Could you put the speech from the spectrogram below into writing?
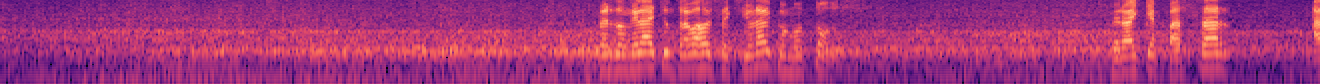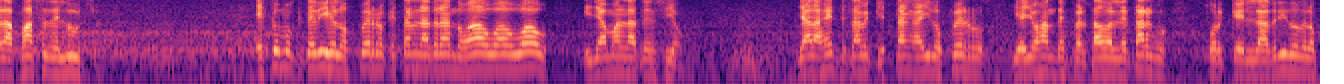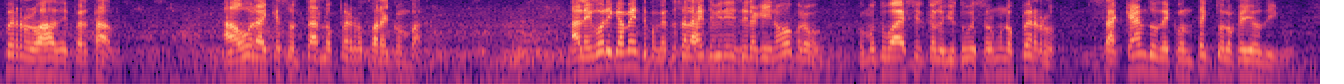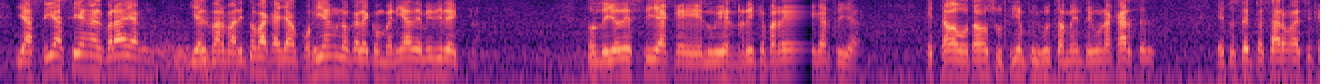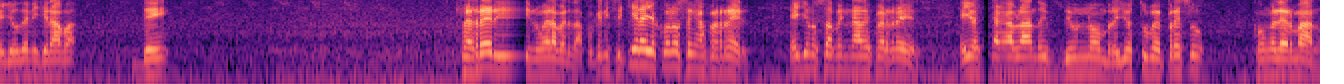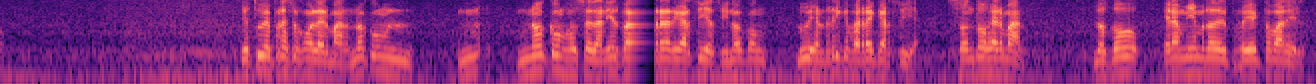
Perdón, él ha hecho un trabajo excepcional como todos. Pero hay que pasar a la fase de lucha. Es como que te dije, los perros que están ladrando, au, au, au, y llaman la atención. Ya la gente sabe que están ahí los perros y ellos han despertado el letargo porque el ladrido de los perros los ha despertado. Ahora hay que soltar los perros para el combate. Alegóricamente, porque entonces la gente viene a decir aquí, no, pero ¿cómo tú vas a decir que los youtubers son unos perros? Sacando de contexto lo que yo digo. Y así hacían el Brian y el Barbarito Bacallao. Cogían lo que le convenía de mi directa. Donde yo decía que Luis Enrique Pérez García estaba votando su tiempo injustamente en una cárcel. Entonces empezaron a decir que yo denigraba de Ferrer y no era verdad. Porque ni siquiera ellos conocen a Ferrer. Ellos no saben nada de Ferrer. Ellos están hablando de un nombre. Yo estuve preso con el hermano. Yo estuve preso con el hermano, no con, no, con José Daniel Ferrer García, sino con Luis Enrique Ferrer García. Son dos hermanos. Los dos eran miembros del proyecto Varela.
